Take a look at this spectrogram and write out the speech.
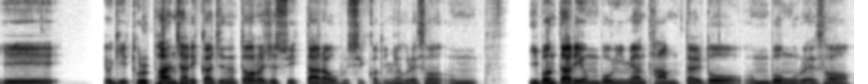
이 여기 돌파한 자리까지는 떨어질 수 있다라고 볼 수 있거든요. 그래서 음, 이번 달이 음봉이면 다음 달도 음봉으로 해서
